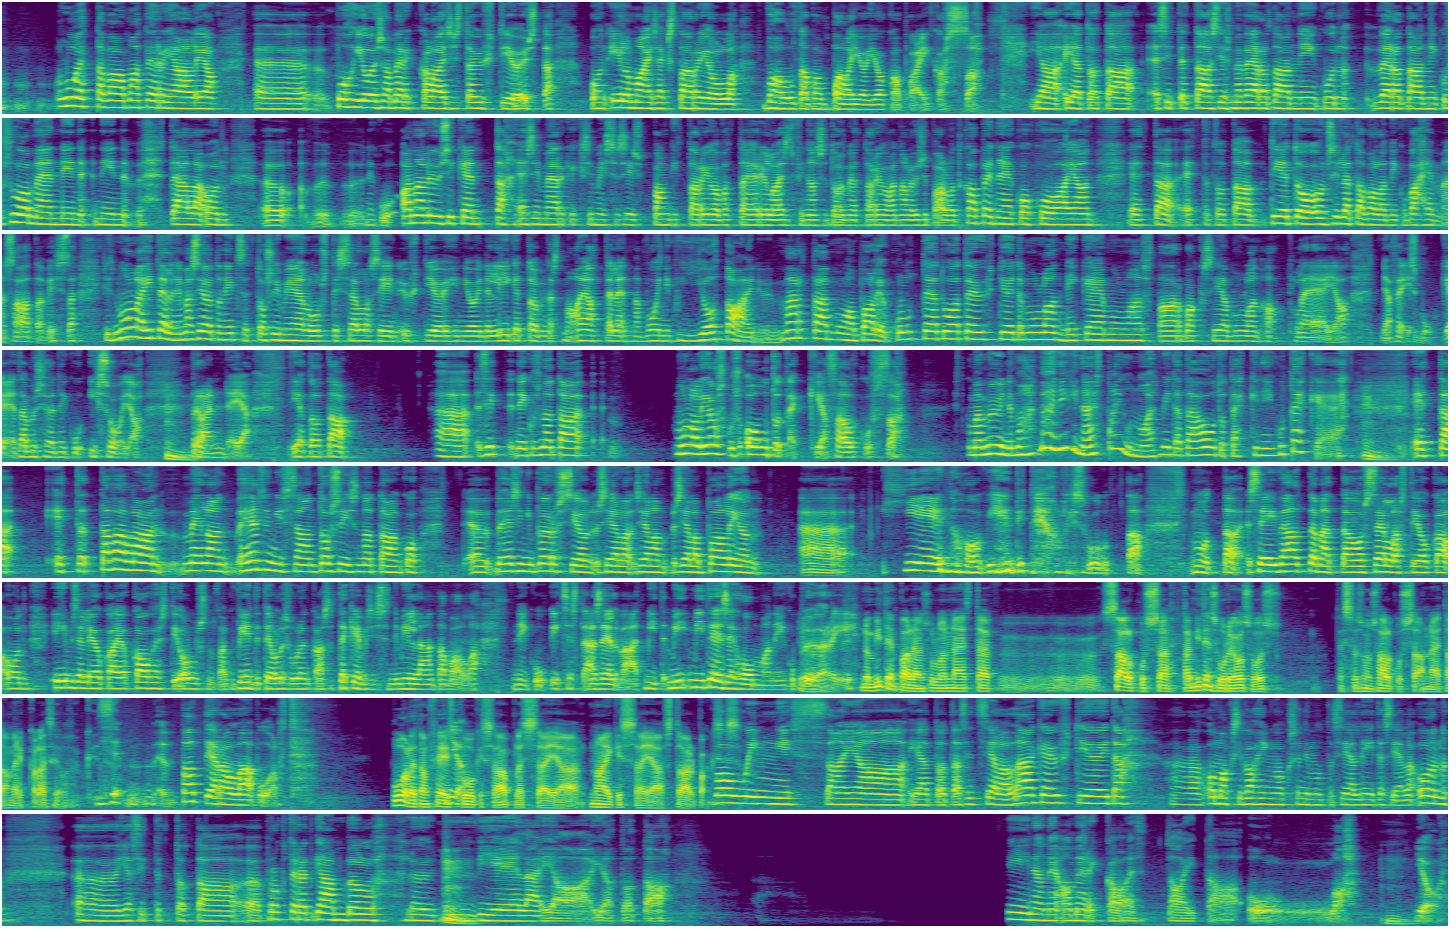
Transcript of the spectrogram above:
luettavaa materiaalia ö, pohjoisamerikkalaisista yhtiöistä on ilmaiseksi tarjolla valtavan paljon joka paikassa. Ja, ja tota, sitten taas, jos me verrataan, niin kuin, verrataan niin kuin Suomeen, niin, niin täällä on ö, niin kuin analyysikenttä esimerkiksi, missä siis pankit tarjoavat tai erilaiset finanssitoimijat tarjoavat analyysipalvelut, kapenee koko ajan, että, että tota, tietoa on sillä tavalla niin kuin vähemmän saatavissa. Sitten mulla itselleni, mä sijoitan itse tosi mieluusti sellaisiin yhtiöihin, joiden liiketoiminnasta mä ajattelen, että mä voin niin kuin jotain ymmärtää. Mulla on paljon kuluttajatuoteyhtiöitä, mulla on Nike, mulla on Starbucksia, mulla on Applea ja, ja Facebookia ja tämmöisiä niin kuin isoja mm. brändejä. Ja tota, sitten niin kuin sanotaan, mulla oli joskus Outotekkiä salkussa. Sitten kun mä myin, niin mä, mä en ikinä edes tajunnut, että mitä tämä Outotekki niin kuin tekee. Mm. Että, että tavallaan meillä on, Helsingissä on tosi, sanotaanko, Helsingin pörssi on, siellä, siellä, on, siellä on paljon ää, hienoa vientiteollisuutta, mutta se ei välttämättä ole sellaista, joka on ihmiselle, joka ei ole kauheasti ollut sanotaan, vientiteollisuuden kanssa tekemisissä, niin millään tavalla niin kuin itsestään selvää, että mit, mi, miten se homma niin kuin pyörii. No miten paljon sulla on näistä salkussa, tai miten suuri osuus tässä sun salkussa on näitä amerikkalaisia osakkeita? Se, Baltia rallaa puolet. Puolet on Facebookissa, Joo. Applessa ja Nikeissa ja Starbucksissa. Boeingissa ja, ja tota, sitten siellä on lääkeyhtiöitä äh, omaksi vahingokseni, mutta siellä niitä siellä on. Äh, ja sitten tota, Procter Gamble löytyy mm. vielä ja, ja tota, siinä ne amerikkalaiset taitaa olla. Mm. Joo.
